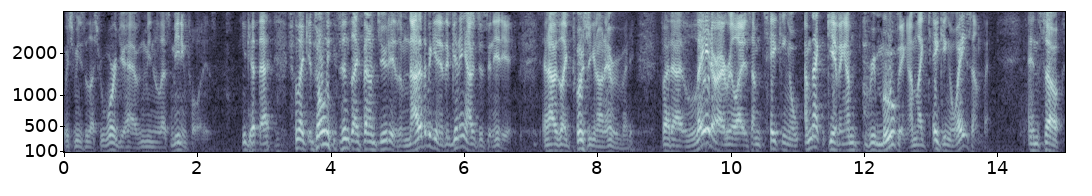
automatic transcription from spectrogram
which means the less reward you have, and mean the less meaningful it is. You get that? So like, it's only since I found Judaism, not at the beginning. At the beginning, I was just an idiot, and I was like pushing it on everybody. But uh, later, I realized I'm taking, a, I'm not giving, I'm removing, I'm like taking away something. And so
